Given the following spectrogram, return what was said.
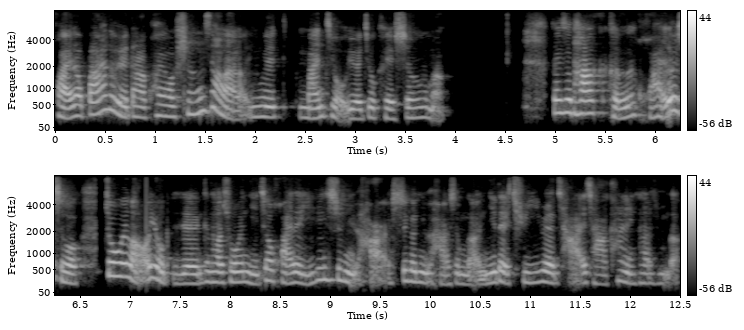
怀了八个月大，快要生下来了，因为满九月就可以生了嘛。但是她可能怀的时候，周围老有人跟她说：“你这怀的一定是女孩，是个女孩什么的，你得去医院查一查，看一看什么的。”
